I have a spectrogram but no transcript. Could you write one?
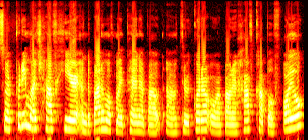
so I pretty much have here on the bottom of my pan about uh, three quarter or about a half cup of oil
